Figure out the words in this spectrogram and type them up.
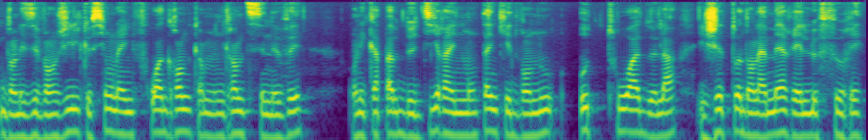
dans les évangiles que si on a une foi grande comme une grande sénévé, on est capable de dire à une montagne qui est devant nous, ôte-toi de là et jette-toi dans la mer et elle le ferait.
